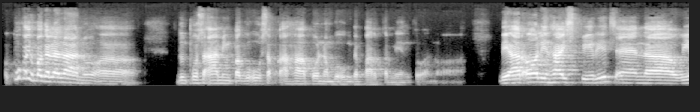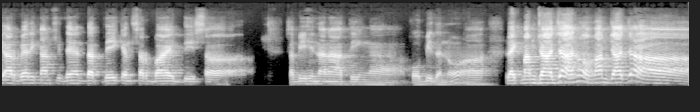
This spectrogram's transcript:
wag po kayong mag-alala. No? Ah, doon po sa aming pag-uusap kahapon ng buong departamento. Ano? They are all in high spirits and ah, we are very confident that they can survive this ah, sabihin na nating ah, COVID. Ano? Ah, like Ma'am Jaja, ano? Ma'am Jaja, ah,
